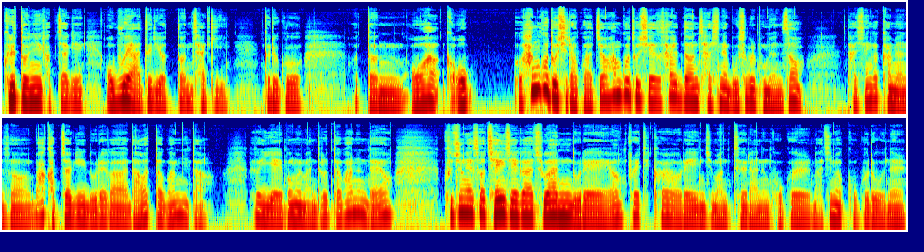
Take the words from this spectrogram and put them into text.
그랬더니 갑자기 어부의 아들이었던 자기 그리고 어떤 어하 그 어, 그 항구 도시라고 하죠. 항구 도시에서 살던 자신의 모습을 보면서 다시 생각하면서 막 갑자기 노래가 나왔다고 합니다. 그래서 이 앨범을 만들었다고 하는데요. 그 중에서 제일 제가 좋아하는 노래예요. Practical Arrangement라는 곡을 마지막 곡으로 오늘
